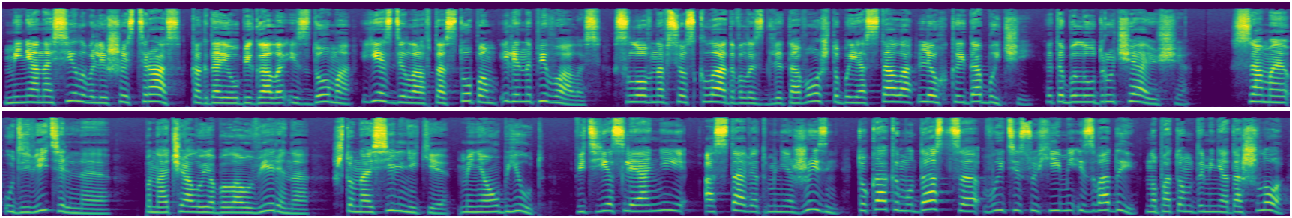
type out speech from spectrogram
Меня насиловали шесть раз, когда я убегала из дома, ездила автостопом или напивалась. Словно все складывалось для того, чтобы я стала легкой добычей. Это было удручающе. Самое удивительное, поначалу я была уверена, что насильники меня убьют – ведь если они оставят мне жизнь, то как им удастся выйти сухими из воды? Но потом до меня дошло,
